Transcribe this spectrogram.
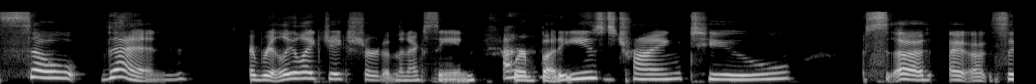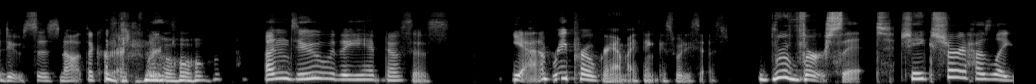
so then I really like Jake's shirt in the next scene where Ah. Buddy's trying to uh, uh, seduce is not the correct word. no. Undo the hypnosis. Yeah, Reprogram, I think is what he says. reverse it. Jake's shirt has like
